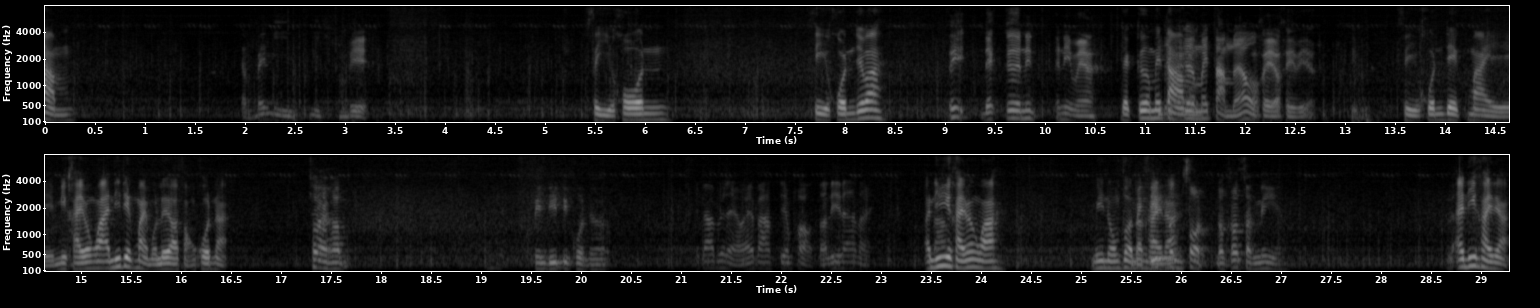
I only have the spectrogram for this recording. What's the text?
ต่แต่ไม่มีมีพี่ำสี่คนสี่คนใช่ป่ะเฮ้ยเด็กเกอร์นี่อันนี้ไหมอะเด็กเกอร์ไม่ต่เกินไม่ต่ำแล้ว โอเคโอเคพี่ำสี่คนเด็กใหม่ มีใครบ้างวะอันนี้เด็กใหม่หมดเลยเหรอะสองคนอะใช่ครับ เป็นดิสอีกคนนะครับ ไอ้บ้าไปไหนวะไอ้บ้าเตรียมของตอนนี้หน้าหน่อย อันนี้มีใครบ้างวะ มีนมสดเป็กับนใครดิสนะ นมสดแล้วก็ซันนี่อันนี้ใครเนี่ย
